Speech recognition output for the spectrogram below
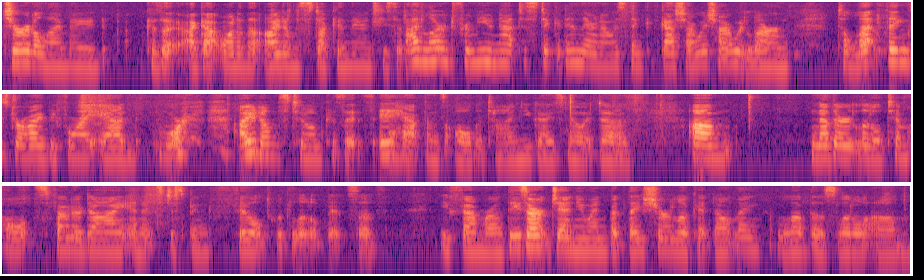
journal I made because I, I got one of the items stuck in there and she said, I learned from you not to stick it in there. And I was thinking, gosh, I wish I would learn to let things dry before I add more items to them because it's it happens all the time. You guys know it does. Um, another little Tim Holtz photo die and it's just been filled with little bits of ephemera. These aren't genuine, but they sure look it, don't they? I love those little um,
